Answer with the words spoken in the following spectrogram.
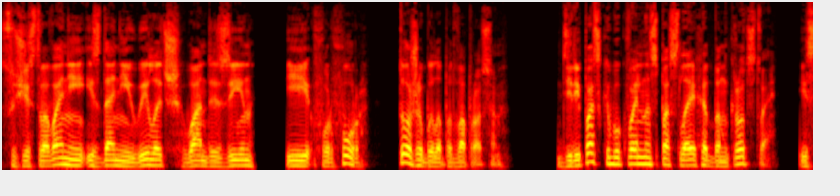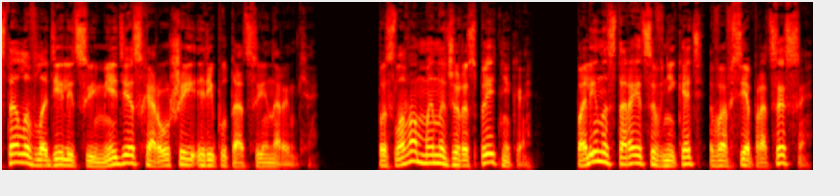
Существование изданий Village, One Design и Фурфур тоже было под вопросом. Дерипаска буквально спасла их от банкротства и стала владелицей медиа с хорошей репутацией на рынке. По словам менеджера-сплетника, Полина старается вникать во все процессы,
